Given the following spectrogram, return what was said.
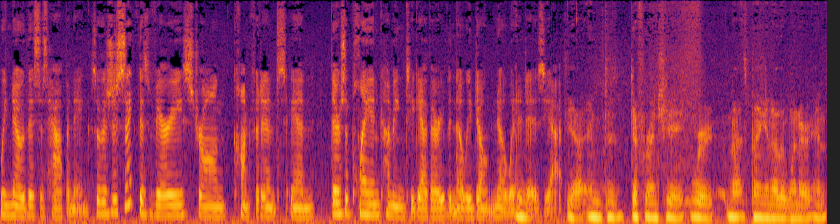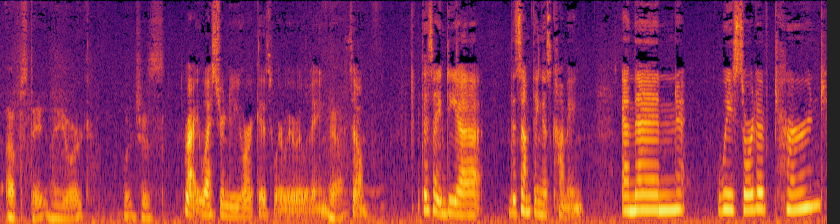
We know this is happening. So there's just like this very strong confidence in there's a plan coming together even though we don't know what it mm. is yet. Yeah, and to differentiate, we're not spending another winter in upstate New York, which is Right, Western New York is where we were living. Yeah. So, this idea that something is coming. And then we sort of turned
